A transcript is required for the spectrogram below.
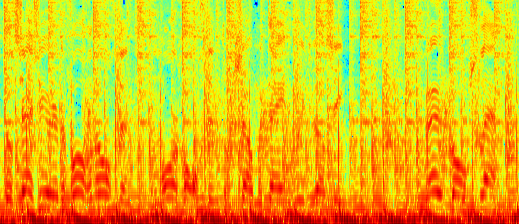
Tot 6 uur de volgende ochtend. Morgenochtend of zometeen, hoe je het wel zien. Beuken op Slam.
